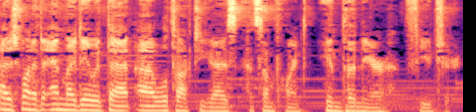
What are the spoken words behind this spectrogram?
I just wanted to end my day with that. Uh, we'll talk to you guys at some point in the near future.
